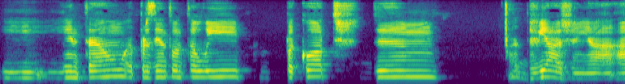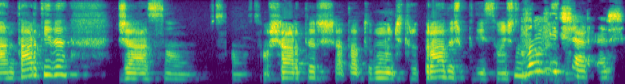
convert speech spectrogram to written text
e, e, então apresentam-te ali pacotes de, de viagem à, à, Antártida, já são, são, são, charters, já está tudo muito estruturado, as expedições estão. Vão vir charters.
